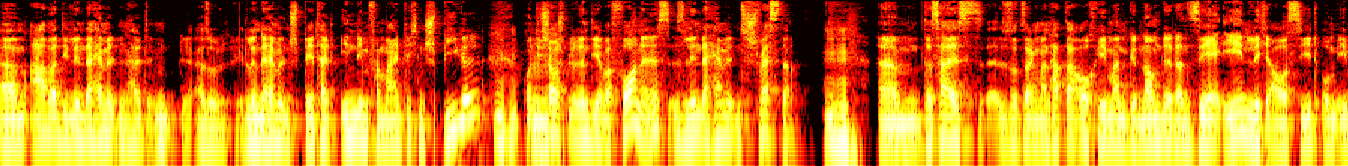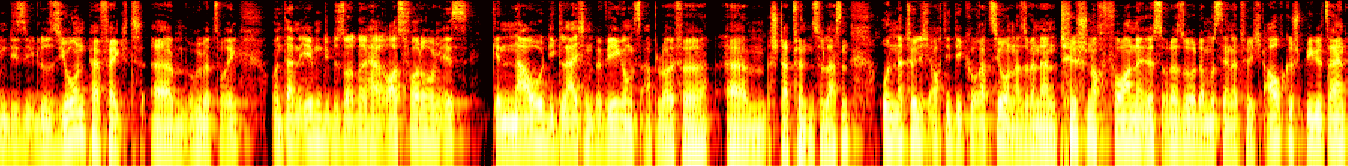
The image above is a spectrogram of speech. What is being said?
ähm, aber die Linda Hamilton halt, im, also Linda Hamilton steht halt in dem vermeintlichen Spiegel mhm. und die mhm. Schauspielerin, die aber vorne ist, ist Linda Hamiltons Schwester. Mhm. Ähm, das heißt, sozusagen, man hat da auch jemanden genommen, der dann sehr ähnlich aussieht, um eben diese Illusion perfekt ähm, rüberzubringen. Und dann eben die besondere Herausforderung ist, genau die gleichen Bewegungsabläufe ähm, stattfinden zu lassen und natürlich auch die Dekoration. Also wenn da ein Tisch noch vorne ist oder so, dann muss der natürlich auch gespiegelt sein.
